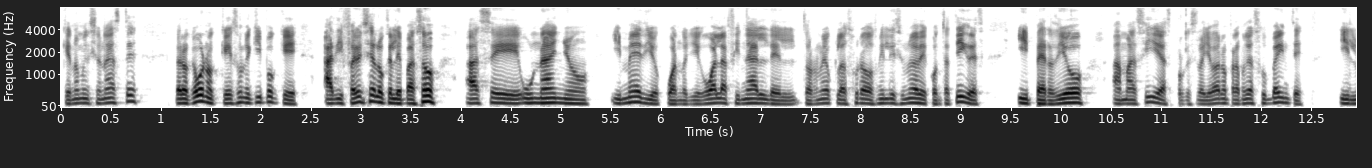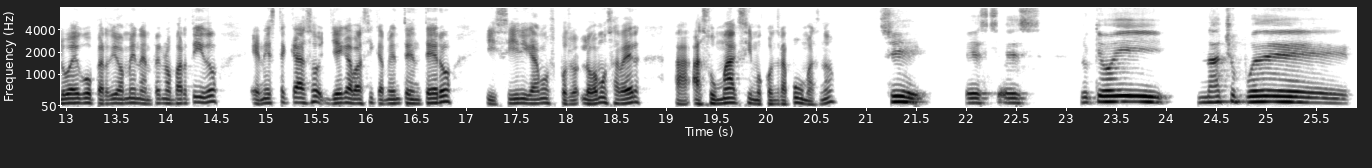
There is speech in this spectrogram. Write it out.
que no mencionaste, pero que bueno, que es un equipo que, a diferencia de lo que le pasó hace un año y medio, cuando llegó a la final del torneo Clausura 2019 contra Tigres y perdió a Macías porque se lo llevaron para la Sub-20 y luego perdió a Mena en pleno partido, en este caso llega básicamente entero y sí, digamos, pues lo, vamos a ver a, su máximo contra Pumas, ¿no? Sí, es, es, creo que hoy Nacho puede,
